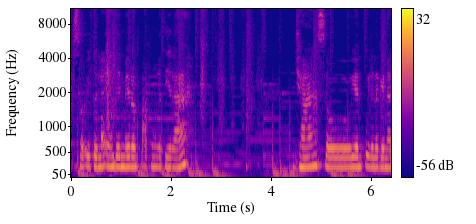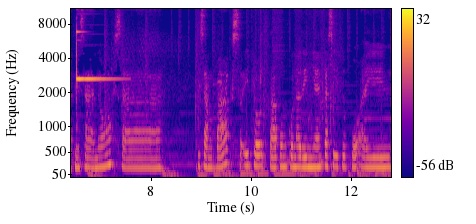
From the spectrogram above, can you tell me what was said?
So, ito na. And then, meron pa akong natira. Diyan. So, yan po ilalagay natin sa ano, sa isang box. So, ito, tapon ko na rin yan kasi ito po ay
